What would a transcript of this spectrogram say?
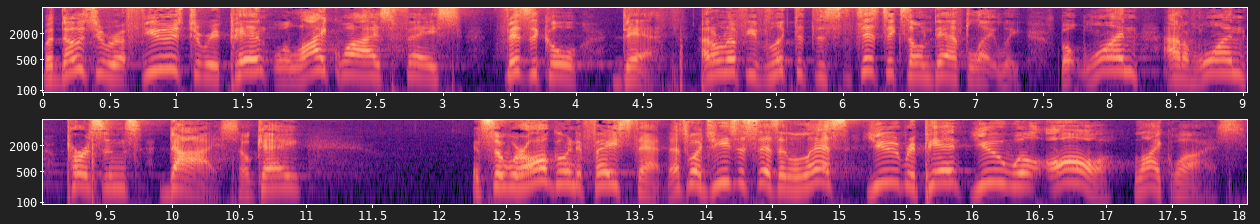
But those who refuse to repent will likewise face physical death. I don't know if you've looked at the statistics on death lately, but one out of one person's dies, okay? And so we're all going to face that. That's why Jesus says, unless you repent, you will all likewise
